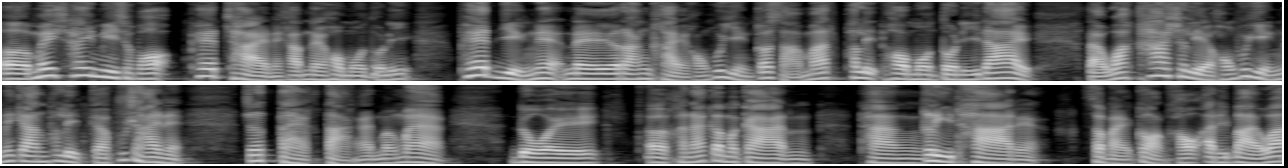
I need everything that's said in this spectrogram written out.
เออไม่ใช่มีเฉพาะเพศชายนะครับในฮอร์โมนตัวนี้ เพศหญิงเนี่ยในรังไข่ของผู้หญิงก็สามารถผลิตฮอร์โมนตัวนี้ได้ แต่ว่าค่าเฉลี่ยของผู้หญิงในการผลิตกับผู้ชายเนี่ยจะแตกต่างกันมาก ๆ โดย คณะกรรมการทางกรีธาเนี่ยสมัยก่อนเขาอธิบายว่า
